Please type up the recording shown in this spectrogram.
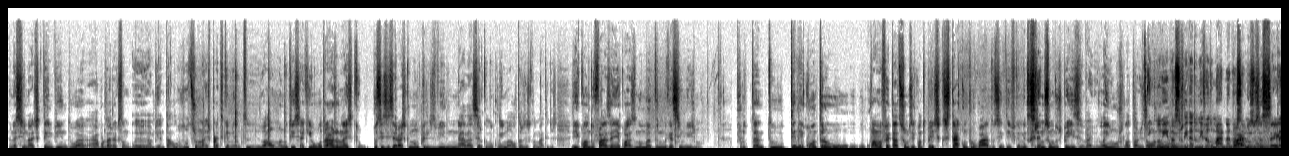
nacionais que têm vindo a, a abordar a questão uh, ambiental. Os outros jornais, praticamente, há uma notícia aqui ou outra. Há jornais que, vou ser sincero, acho que nunca lhes vi nada acerca do clima, alterações climáticas, e quando o fazem é quase numa de negacionismo. Portanto, tendo em conta o, o, o quão afetados somos enquanto país, que está comprovado cientificamente que seremos um dos países, vai, leiam os relatórios da ONU. Incluindo a subida do nível do mar, não é? Vários, a seca,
